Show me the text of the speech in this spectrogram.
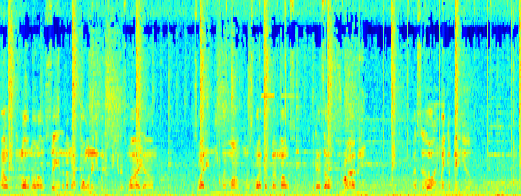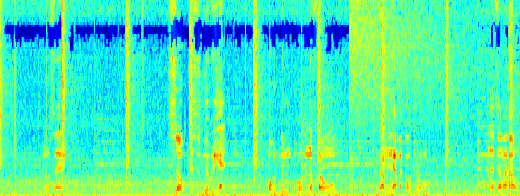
I don't, oh no, I was saying that I'm not going anywhere this weekend. That's why um that's why I didn't need my mount. That's why I left my mount. But as I was driving, I said, oh, let me make a video. You know what I'm saying? So this is where we at. Holding them, holding the phone, because I don't even have my GoPro, and that's at my house.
